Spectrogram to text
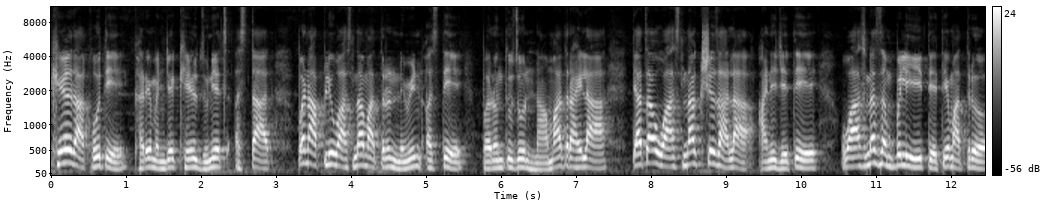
खेळ दाखवते. खरे म्हणजे खेळ जुनेच असतात. पण आपली वासना मात्र नवीन असते. परंतु जो नामात राहिला त्याचा वासनाक्ष झाला आणि जेथे वासना संपली तेथे मात्र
